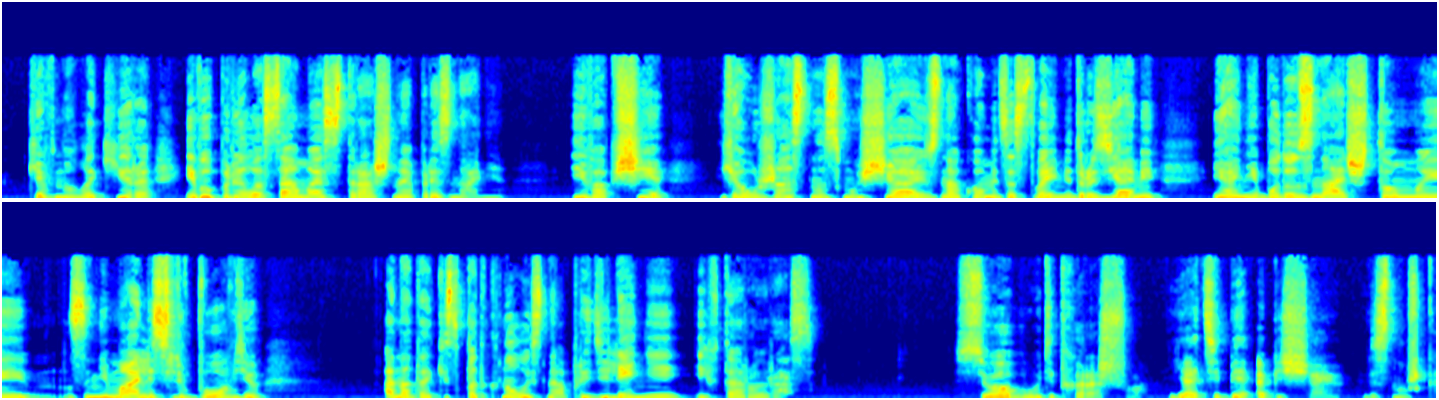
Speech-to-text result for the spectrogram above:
— кивнула Кира и выпалила самое страшное признание. «И вообще, я ужасно смущаюсь знакомиться с твоими друзьями, и они будут знать, что мы занимались любовью». Она таки споткнулась на определении и второй раз. «Все будет хорошо, я тебе обещаю, Веснушка»,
